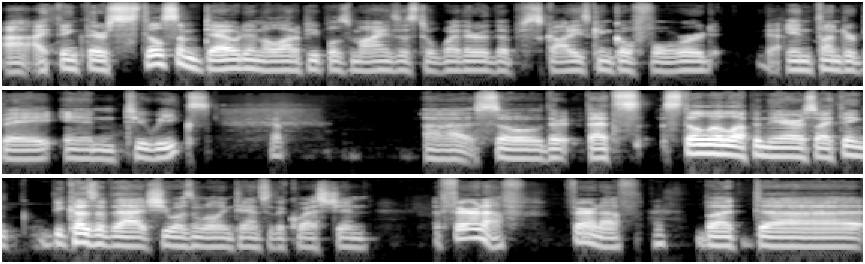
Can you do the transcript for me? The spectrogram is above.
Uh, I think there's still some doubt in a lot of people's minds as to whether the Scotties can go forward Yeah. in Thunder Bay in two weeks. Yep. Uh, so there, that's still a little up in the air. So I think because of that, she wasn't willing to answer the question. Fair enough. Fair enough. But uh,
